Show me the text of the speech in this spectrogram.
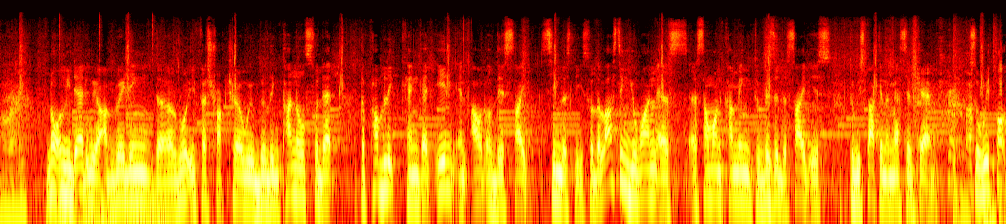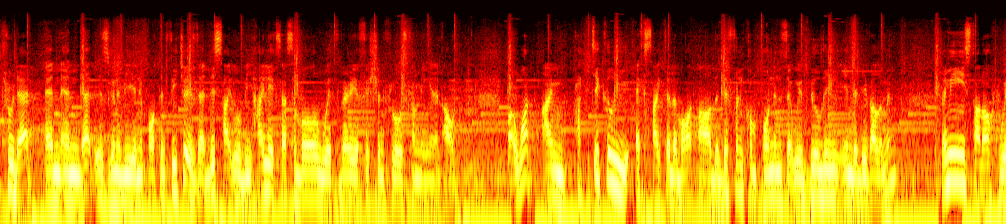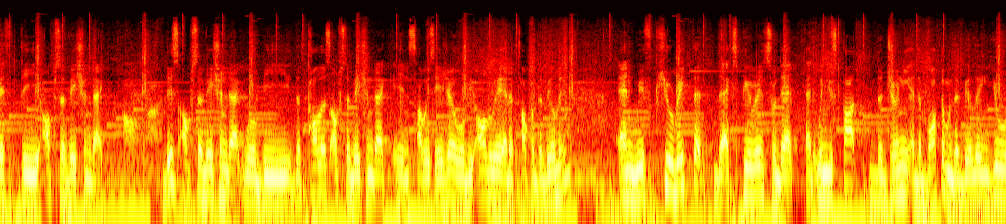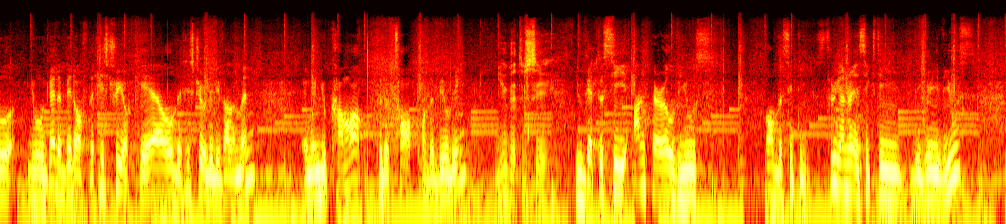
Not only that, we are upgrading the road infrastructure, we're building tunnels so that the public can get in and out of this site seamlessly. So the last thing you want as, as someone coming to visit the site is to be stuck in a massive jam. so we thought through that and, and that is going to be an important feature is that this site will be highly accessible with very efficient flows coming in and out. But what I'm particularly excited about are the different components that we're building in the development. Let me start off with the observation deck. Oh, this observation deck will be the tallest observation deck in Southeast Asia, will be all the way at the top of the building. And we've curated the experience so that at, when you start the journey at the bottom of the building, you will, you will get a bit of the history of KL, the history of the development. And when you come up to the top of the building, You get to see. you get to see unparalleled views of the city 360 degree views.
